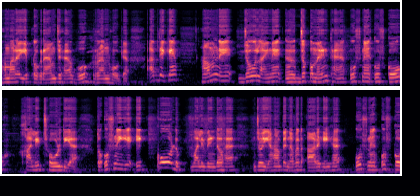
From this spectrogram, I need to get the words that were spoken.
हमारा ये प्रोग्राम जो है वो रन हो गया। अब देखें, हमने जो लाइनें जो कमेंट हैं, उसने उसको खाली छोड़ दिया तो उसने ये एक कोड वाली विंडो है जो यहाँ पे नज़र आ रही है। उसने उसको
